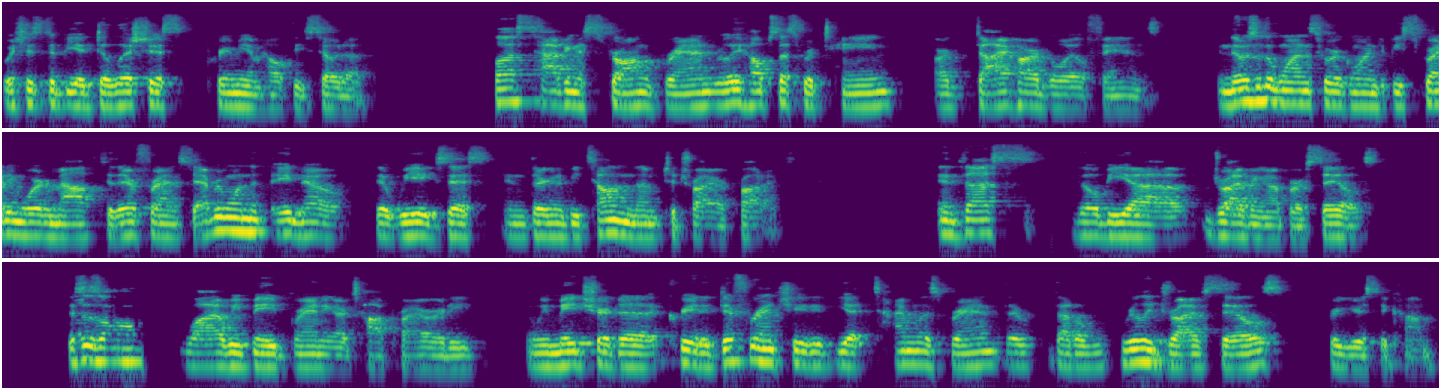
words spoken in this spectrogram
which is to be a delicious, premium, healthy soda. Plus, having a strong brand really helps us retain our diehard loyal fans. And those are the ones who are going to be spreading word of mouth to their friends, to everyone that they know that we exist, and they're going to be telling them to try our product. And thus, they'll be uh, driving up our sales. This is all why we made branding our top priority. And we made sure to create a differentiated yet timeless brand that, that'll really drive sales for years to come.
